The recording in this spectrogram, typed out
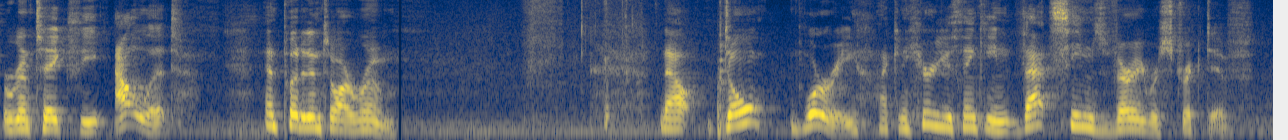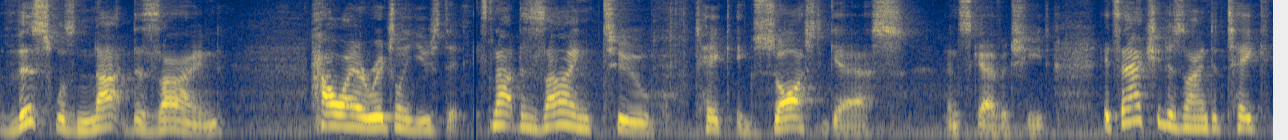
We're gonna take the outlet and put it into our room. Now, don't worry, I can hear you thinking, that seems very restrictive. This was not designed how I originally used it. It's not designed to take exhaust gas and scavenge heat. It's actually designed to take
